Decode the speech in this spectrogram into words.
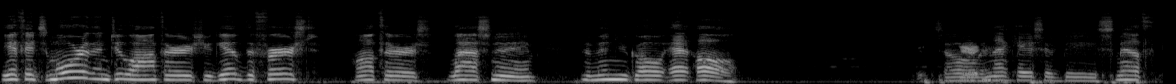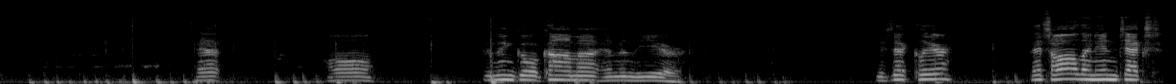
If it's more than two authors, you give the first author's last name, and then you go et al. So in that case, it would be Smith at all, and then go a comma, and then the year. Is that clear? That's all an in-text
